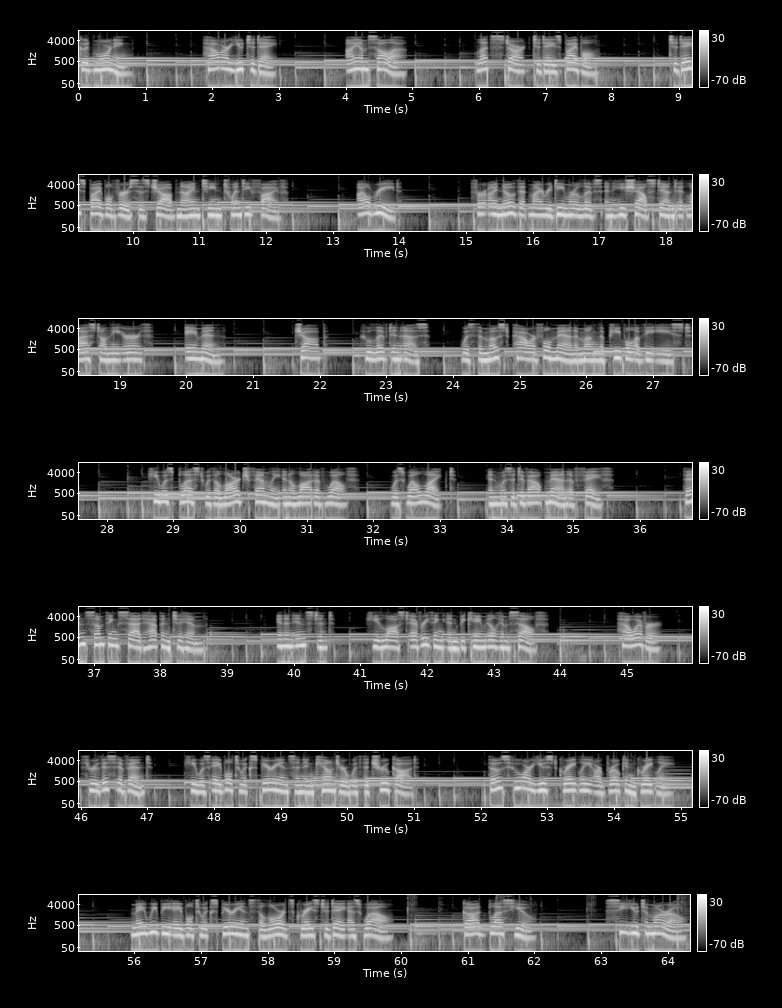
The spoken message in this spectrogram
Good morning. How are you today? I am Sala. Let's start today's Bible. Today's Bible verse is Job 19:25. I'll read. For I know that my Redeemer lives and he shall stand at last on the earth. Amen. Job, who lived in Uz, was the most powerful man among the people of the East. He was blessed with a large family and a lot of wealth, was well liked, and was a devout man of faith. Then something sad happened to him. In an instant, he lost everything and became ill himself. However, through this event, he was able to experience an encounter with the true God. Those who are used greatly are broken greatly. May we be able to experience the Lord's grace today as well. God bless you. See you tomorrow.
